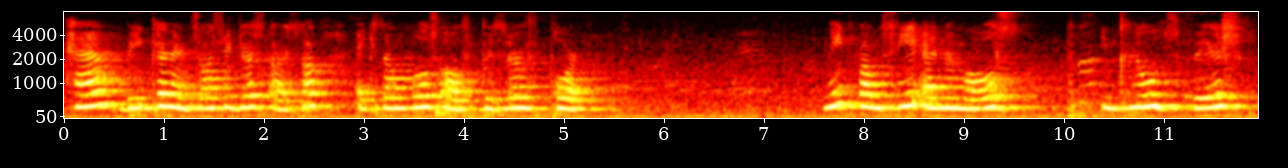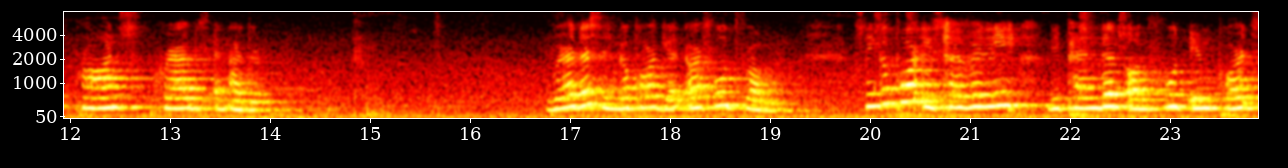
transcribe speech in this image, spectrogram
Ham, bacon, and sausages are some examples of preserved pork. Meat from sea animals includes fish, prawns, crabs, and others. Where does Singapore get our food from? Singapore is heavily dependent on food imports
